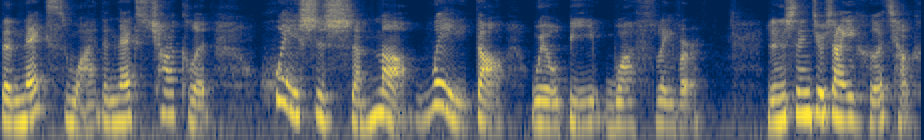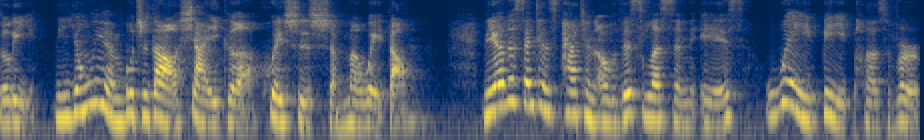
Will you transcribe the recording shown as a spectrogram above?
The next one, the next chocolate 会是什么味道？will be what flavor。人生就像一盒巧克力，你永远不知道下一个会是什么味道。The other sentence pattern of this lesson is 未必 plus verb。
